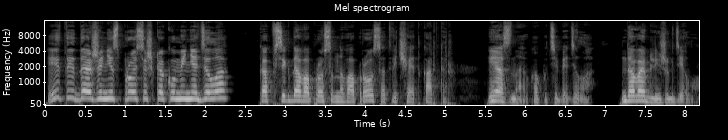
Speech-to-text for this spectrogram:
«И ты даже не спросишь, как у меня дела?» Как всегда, вопросом на вопрос отвечает Картер. «Я знаю, как у тебя дела. Давай ближе к делу».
